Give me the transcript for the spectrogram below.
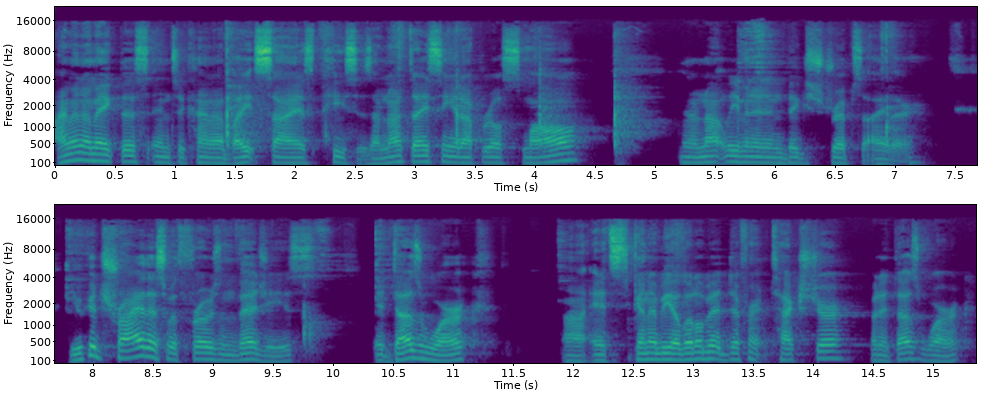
I'm going to make this into kind of bite-sized pieces. I'm not dicing it up real small. And I'm not leaving it in big strips either. You could try this with frozen veggies. It does work. Uh, it's going to be a little bit different texture, but it does work.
